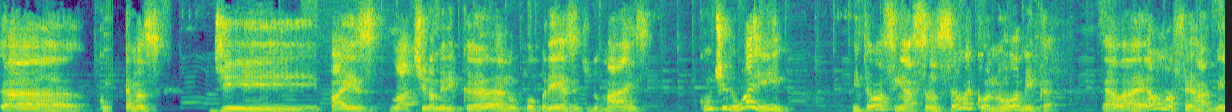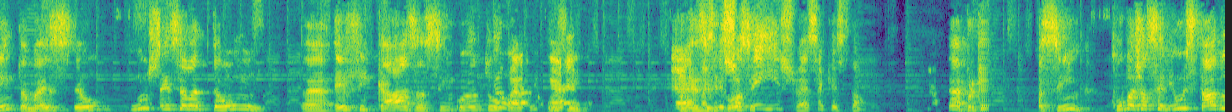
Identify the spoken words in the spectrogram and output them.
uh, com temas de país latino-americano, pobreza e tudo mais, continua aí. Então, assim, a sanção econômica, ela é uma ferramenta, mas eu não sei se ela é tão é, eficaz assim quanto. Não, ela não é. É, mas ele fosse... só tem isso, essa é a questão. É, porque assim, Cuba já seria um estado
